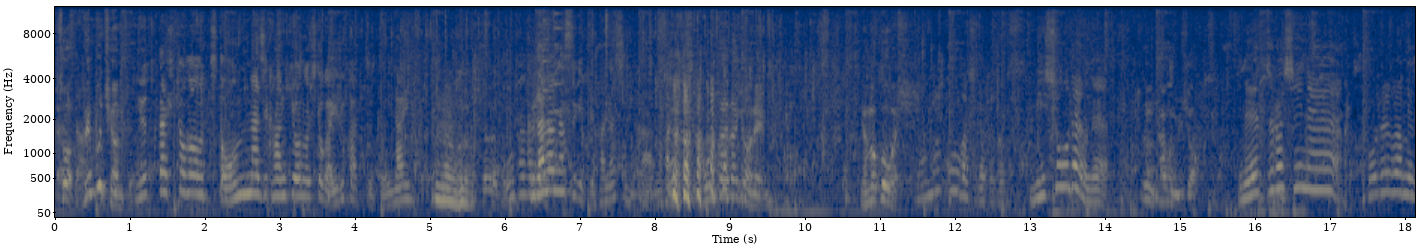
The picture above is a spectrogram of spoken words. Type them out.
らそうさ全部違うんですよ。言った人のうちと同じ環境の人がいるかっていうといないんだよ。なるほど。くだらなすぎて話にならんあの話盆栽だけはね山香橋。山香橋だけど未生だよね。うん多分未生珍しいね。これは珍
